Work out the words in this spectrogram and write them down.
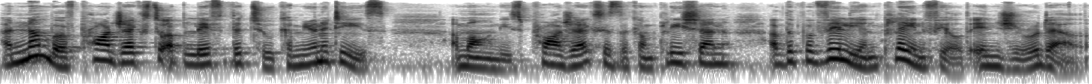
a number of projects to uplift the two communities. Among these projects is the completion of the Pavilion playing field in Giraudel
